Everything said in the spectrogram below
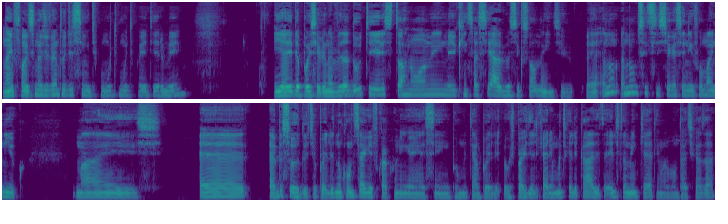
na infância e na juventude, sim, tipo, muito, muito punheteiro mesmo. E aí depois chega na vida adulta e ele se torna um homem meio que insaciável sexualmente. É, eu, não, eu não sei se chega a ser ninfomaníaco, mas é, absurdo, tipo, ele não consegue ficar com ninguém assim por muito tempo. Ele, os pais dele querem muito que ele case, ele também quer, tem uma vontade de casar,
